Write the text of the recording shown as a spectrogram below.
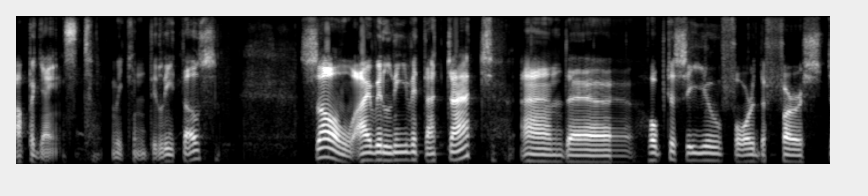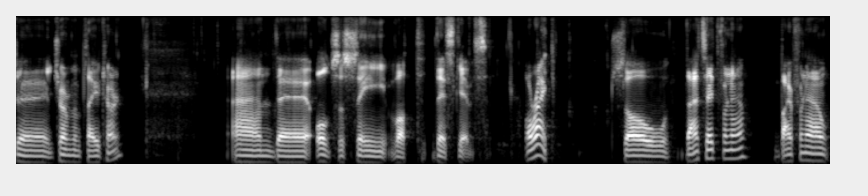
up against. We can delete those. So I will leave it at that and uh, hope to see you for the first uh, German play turn and uh, also see what this gives. All right, so that's it for now. Bye for now.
